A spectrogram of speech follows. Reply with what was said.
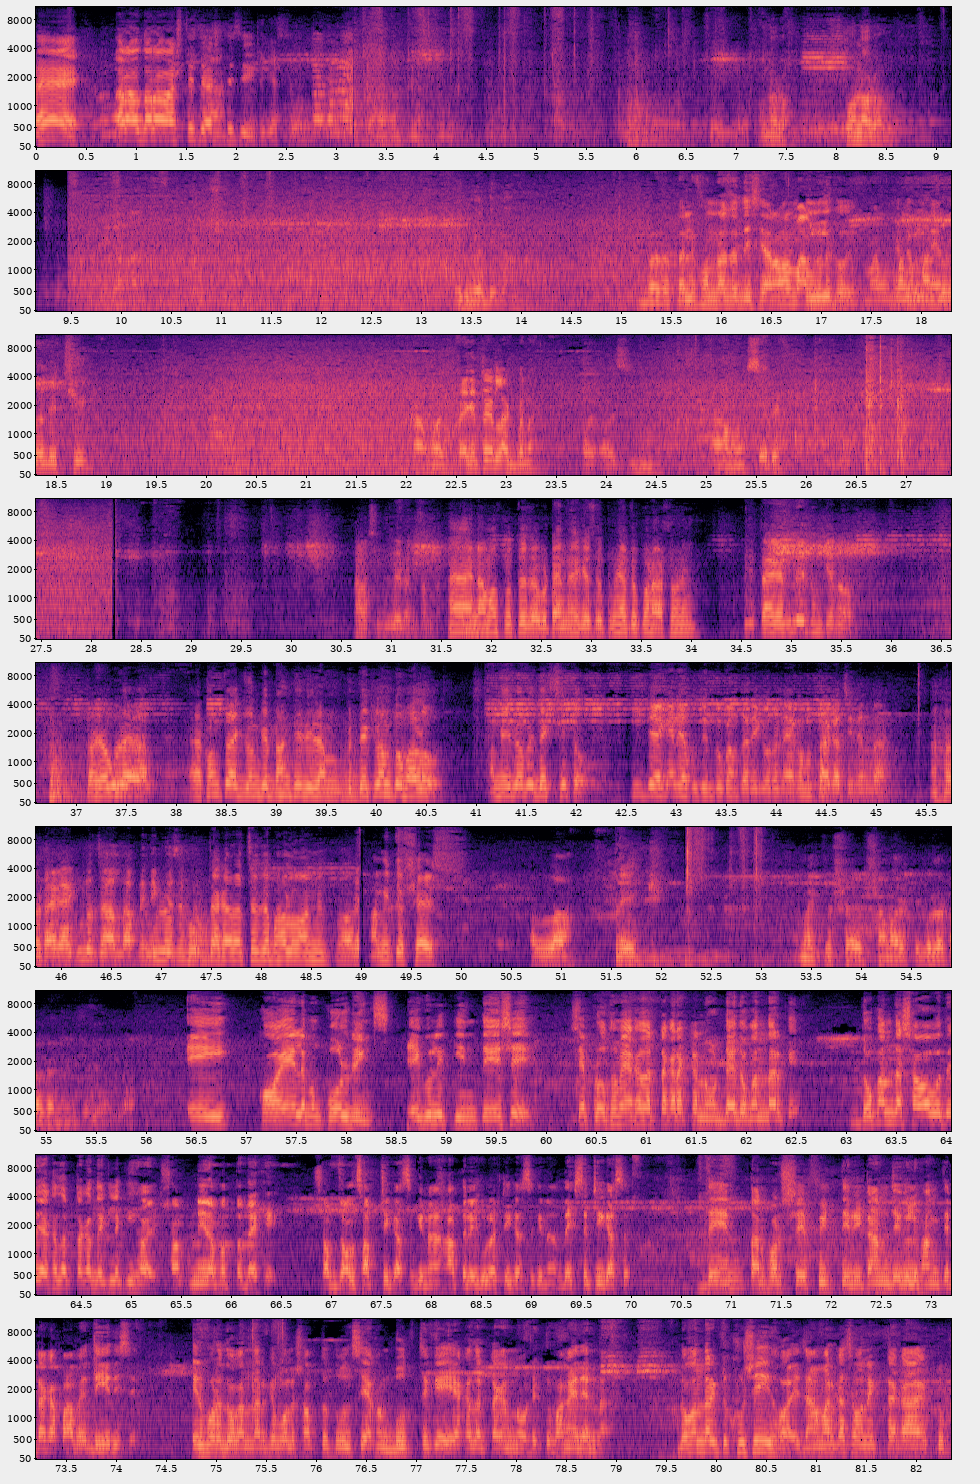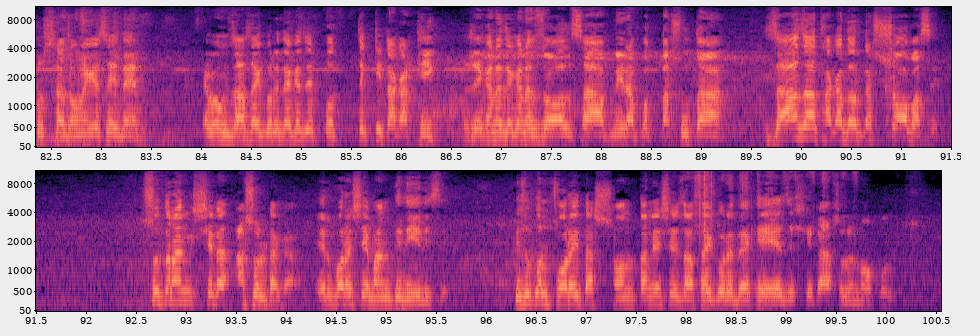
হ্যাঁ। দাঁড়াও দাঁড়াও আসতেছি আসতেছি। ঠিক আছে। পনেরো পনেরো। এগুলো দিলাম। তাহলে পনেরো হাজার দিছি। আর আমার মালগুলি কই? মাল মালগুলো দিচ্ছি। আমার প্যাকেট লাগবে না? আমার সেরে হ্যাঁ নামাজ পড়তে যাব টাইম হয়ে গেছে তুমি এতক্ষণ আসোনি। টাকাগুলো এরকম কেন? টাকাগুলো এখন তো একজনকে ভাঙতে দিলাম দেখলাম তো ভালো আমি এইভাবে দেখছি তো। কি দেখেন এতদিন দোকানদারি করেন এখনও টাকা চিনেন না। হ্যাঁ, টাকাগুলো জাল আপনি এগুলো দেখতেছেন। খুব দেখা যাচ্ছে যে ভালো আমি আমি তো শেষ। আল্লাহ। আমার তো শেষ আমার এতগুলো টাকা নিয়ে যাবে আল্লাহ। এই কয়েল এবং কোল্ড ড্রিঙ্কস এগুলি কিনতে এসে সে প্রথমে এক হাজার টাকার একটা নোট দেয় দোকানদারকে। দোকানদার স্বভাবতই এক হাজার টাকা দেখলে কি হয়? সব নিরাপত্তা দেখে। সব জলসাপ ঠিক আছে কিনা, হাতের এগুলো ঠিক আছে কিনা, দেখছে ঠিক আছে। দেন তারপর সে ফিরতি রিটার্ন যেগুলি ভাঙতে টাকা পাবে দিয়ে দিছে। এরপরে দোকানদারকে বলে, সব তো তুলছি, এখন বুথ থেকে এক হাজার টাকার নোট একটু ভাঙাই দেন না। দোকানদার একটু খুশিই হয়, যে আমার কাছে অনেক টাকা, একটু খুচরা জমে গেছে, দেন। এবং যাচাই করে দেখে যে প্রত্যেকটি টাকা ঠিক। যেখানে যেখানে জল সাপ নিরাপত্তা, সুতা যা যা থাকা দরকার সব আছে। সুতরাং সেটা আসল টাকা। এরপরে সে ভাঙতি দিয়ে দিছে। কিছুক্ষণ পরেই তার সন্তান এসে যাচাই করে দেখে যে সেটা আসলে নকল।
